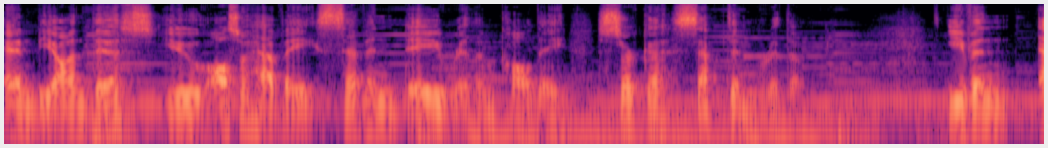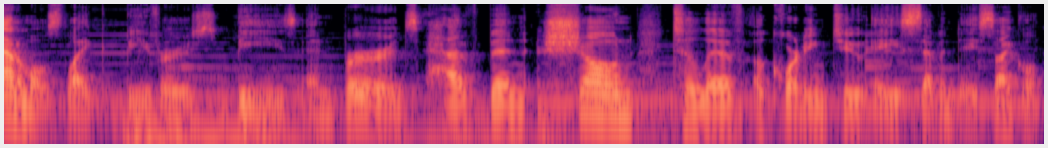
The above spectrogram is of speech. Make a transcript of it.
And beyond this, you also have a seven day rhythm called a circaseptan rhythm. Even animals like beavers, bees, and birds have been shown to live according to a seven day cycle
